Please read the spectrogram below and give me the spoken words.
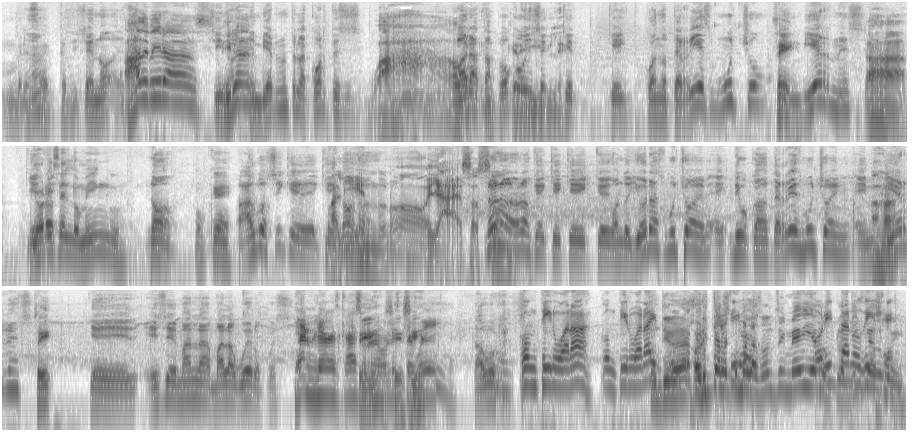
Hombre, Ah, Dice, no. Ah, de veras. sí, no, Mira. en viernes no te la cortes. dice. Wow. Ahora, tampoco dice increíble. que, que cuando te ríes mucho Sí. en viernes. Ajá. Y ahora es el domingo. No, ¿O qué? algo así que. que no, no. Valiendo, no, ya, esas No, son. no, no, que, que, que, que cuando lloras mucho, en- en- digo, cuando te ríes mucho en, en viernes, Sí. Que es de mala, mal agüero, pues. Ya no le hagas caso, Sí, Raúl, sí, este sí. güey. Está bueno. Continuará, continuará. y Continuará. Ahorita como a las once y media nos Ahorita nos platicas, dice. güey.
